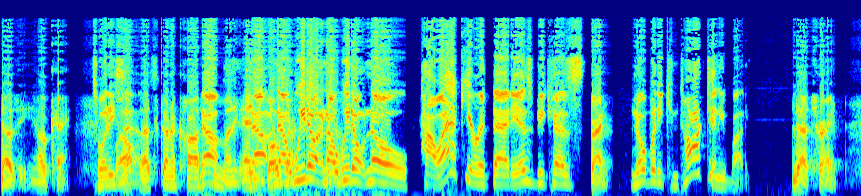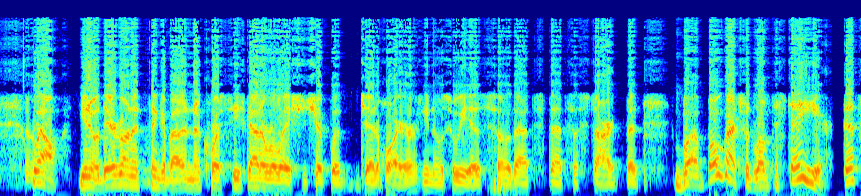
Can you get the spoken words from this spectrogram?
Does he? Okay. That's what he well, said. That's going to cost now, some money. And now, now we don't. Now we don't know how accurate that is because right. nobody can talk to anybody. That's right. Well, you know, they're going to think about it, and of course, he's got a relationship with Jed Hoyer. He knows who he is, so that's that's a start. But, but Bogaerts would love to stay here. That's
